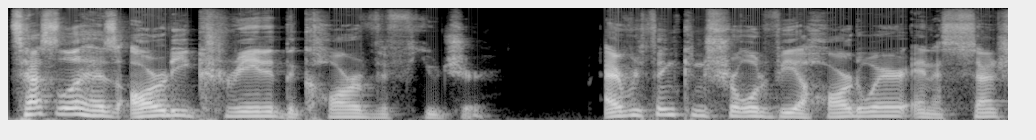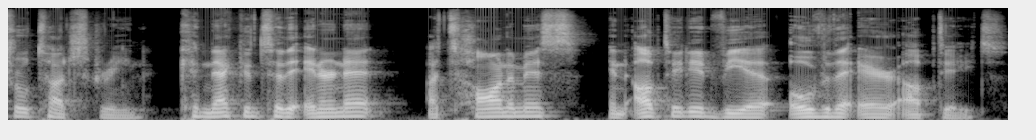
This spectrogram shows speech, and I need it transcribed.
Tesla has already created the car of the future. Everything controlled via hardware and a central touchscreen, connected to the internet, autonomous, and updated via over the air updates.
